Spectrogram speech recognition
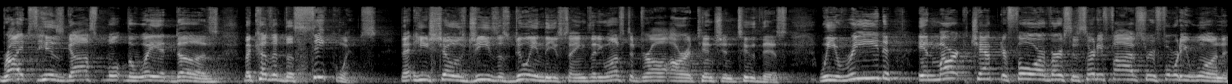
writes his gospel the way it does because of the sequence that he shows Jesus doing these things, and he wants to draw our attention to this. We read in Mark chapter 4, verses 35 through 41,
